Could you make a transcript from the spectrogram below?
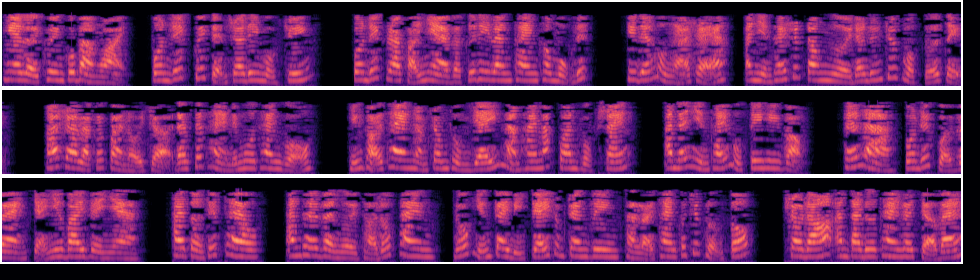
Nghe lời khuyên của bà ngoại, Pondit quyết định ra đi một chuyến. Pondit ra khỏi nhà và cứ đi lang thang không mục đích. Khi đến một ngã rẽ, anh nhìn thấy rất đông người đang đứng trước một cửa tiệm. Hóa ra là các bà nội trợ đang xếp hàng để mua than gỗ. Những thỏi than nằm trong thùng giấy làm hai mắt của anh vụt sáng. Anh đã nhìn thấy một tia hy vọng. Thế là, Bondit vội vàng chạy như bay về nhà. Hai tuần tiếp theo, anh thuê vài người thợ đốt than, đốt những cây bị cháy trong trang viên thành loại than có chất lượng tốt. Sau đó anh ta đưa than ra chợ bán.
